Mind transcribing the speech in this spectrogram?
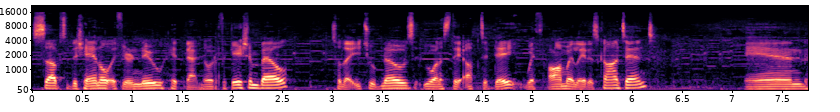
Sub to the channel if you're new, hit that notification bell so that YouTube knows you want to stay up to date with all my latest content. And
